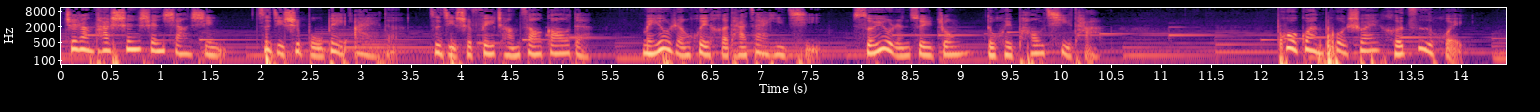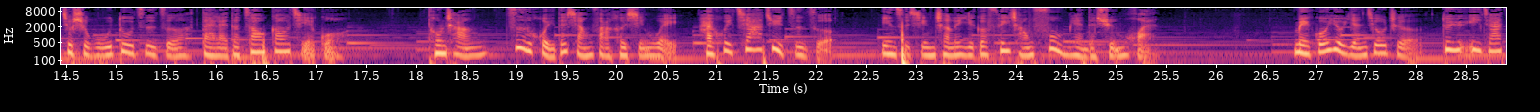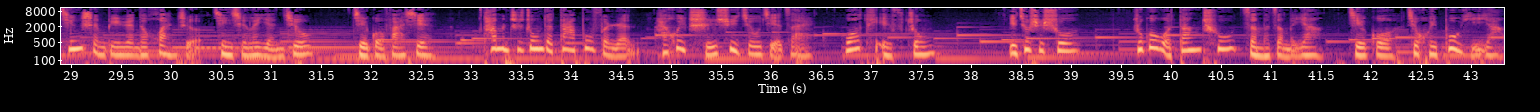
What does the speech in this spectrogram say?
这让他深深相信自己是不被爱的，自己是非常糟糕的，没有人会和他在一起，所有人最终都会抛弃他。破罐破摔和自毁，就是无度自责带来的糟糕结果。通常，自毁的想法和行为还会加剧自责，因此形成了一个非常负面的循环。美国有研究者对于一家精神病院的患者进行了研究，结果发现，他们之中的大部分人还会持续纠结在 “what if” 中，也就是说，如果我当初怎么怎么样。结果就会不一样。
